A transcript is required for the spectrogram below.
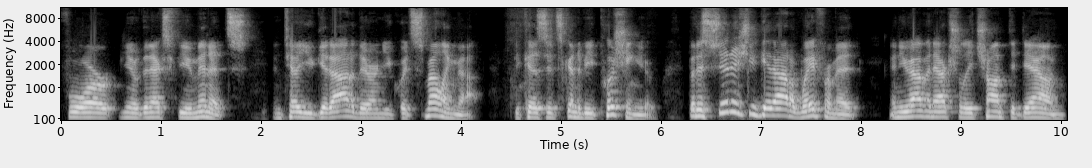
for you know the next few minutes until you get out of there and you quit smelling that because it's going to be pushing you. But as soon as you get out away from it and you haven't actually chomped it down,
